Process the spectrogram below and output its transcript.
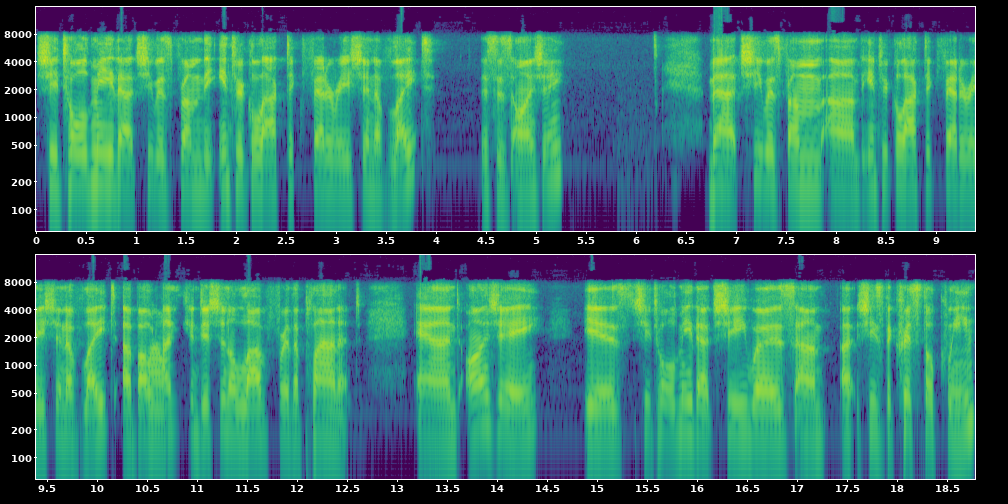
She told me that she was from the Intergalactic Federation of Light. This is Ange. That she was from um, the Intergalactic Federation of Light about wow. unconditional love for the planet. And Ange is she told me that she was um, uh, she's the crystal queen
